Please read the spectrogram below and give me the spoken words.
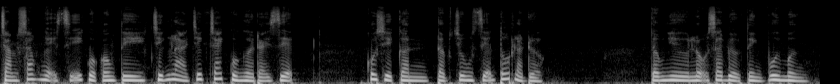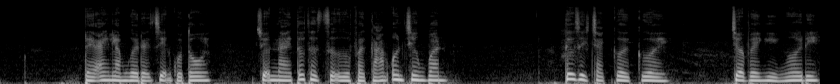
Chăm sóc nghệ sĩ của công ty Chính là chức trách của người đại diện. Cô chỉ cần tập trung diễn tốt là được. Tống Như lộ ra biểu tình vui mừng. Để anh làm người đại diện của tôi, Chuyện này tôi thật sự phải cảm ơn Trương Vân. Tiêu dịch trạch cười cười. Trở về nghỉ ngơi đi.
